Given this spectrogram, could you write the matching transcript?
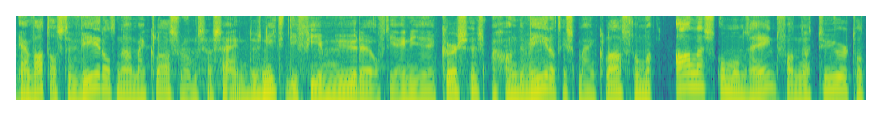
ja, wat als de wereld nou mijn classroom zou zijn? Dus niet die vier muren of die ene cursus, maar gewoon de wereld is mijn classroom. Alles om ons heen, van natuur tot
